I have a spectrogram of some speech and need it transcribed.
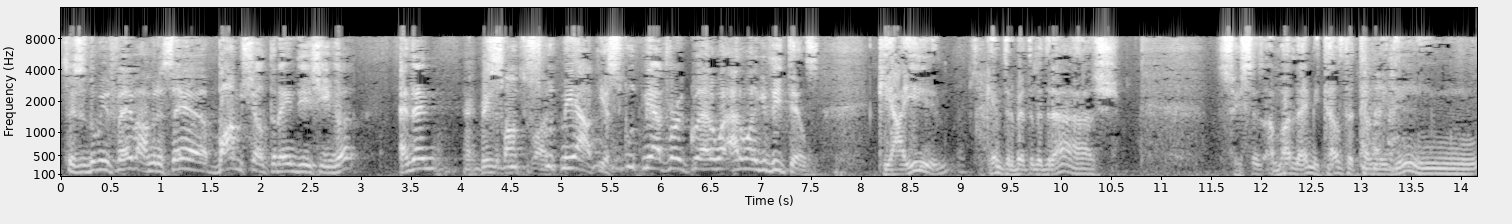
So he says, "Do me a favor. I'm going to say a bombshell today in the yeshiva, and then And bring the scoot, scoot me out. Yeah, scoot me out very quick. I don't want, I don't want to give details." Ki so he came to the Bet Midrash. So he says, Amar Lahem, he tells the Talmidim,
